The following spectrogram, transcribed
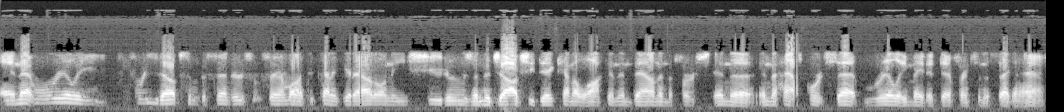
and that really freed up some defenders from Fairmont to kind of get out on these shooters, and the job she did, kind of locking them down in the first in the in the half court set, really made a difference in the second half.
